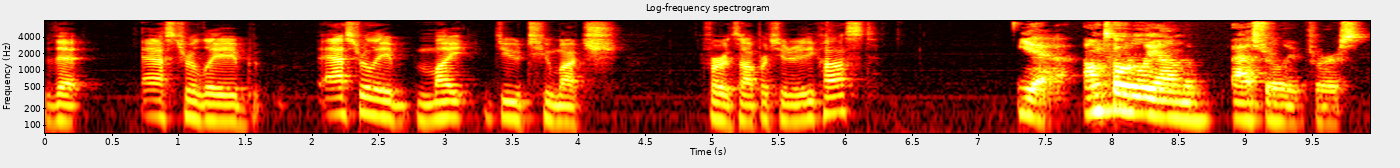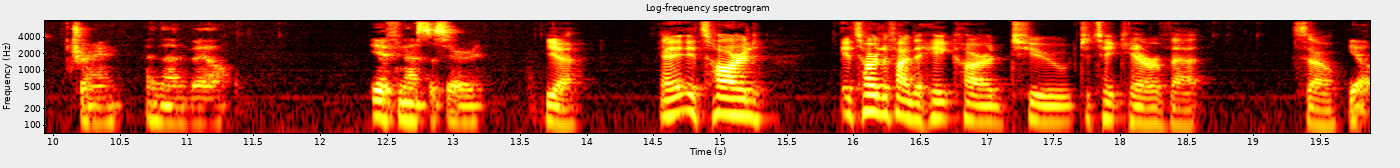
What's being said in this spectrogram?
that Astrolabe Astrolabe might do too much for its opportunity cost. Yeah, I'm totally on the Astrolabe first train and then Veil, if necessary. Yeah, and it's hard. It's hard to find a hate card to to take care of that. So Yeah,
